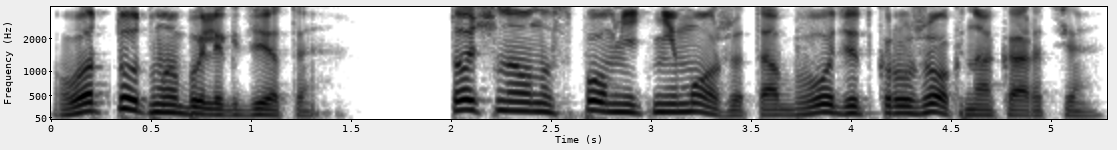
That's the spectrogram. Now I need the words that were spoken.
вот тут мы были где-то. Точно он вспомнить не может, обводит кружок на карте.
